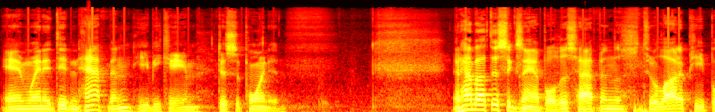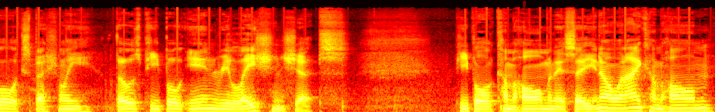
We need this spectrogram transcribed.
And when it didn't happen, he became disappointed. And how about this example? This happens to a lot of people, especially those people in relationships. People come home and they say, you know, when I come home,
